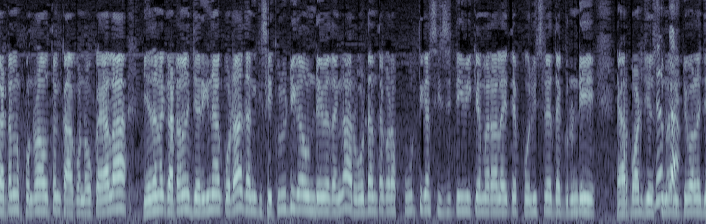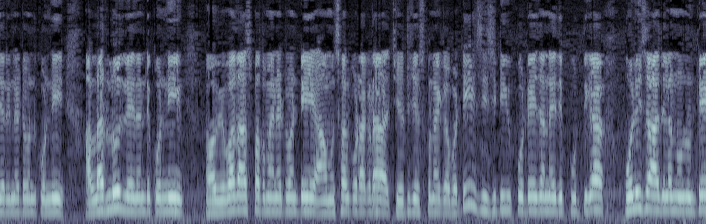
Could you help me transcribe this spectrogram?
ఘటనలు పునరావృతం కాకుండా ఒకవేళ ఏదైనా ఘటనలు జరిగినా కూడా దానికి సెక్యూరిటీగా ఉండే విధంగా రోడ్ అంతా కూడా పూర్తిగా సీసీటీవీ కెమెరాలు అయితే పోలీసులే దగ్గరుండి ఏర్పాటు చేస్తున్నారు. ఇటీవల జరిగినటువంటి కొన్ని అల్లర్లు లేదంటే కొన్ని వివాదాస్పదమైనటువంటి అంశాలు కూడా అక్కడ చేటు చేసుకున్నాయి కాబట్టి సీసీటీవీ ఫుటేజ్ అనేది పూర్తిగా పోలీసు ఆధీనంలో ఉంటే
